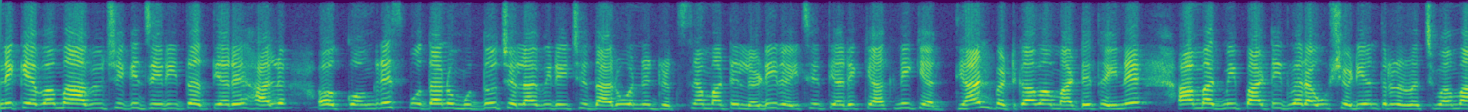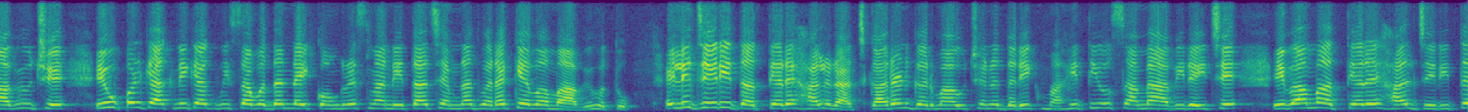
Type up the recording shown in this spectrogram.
અને કહેવામાં આવ્યું છે કે જે રીતે અત્યારે હાલ કોંગ્રેસ પોતાનો મુદ્દો ચલાવી રહી છે, દારૂ અને ડ્રગ્સના માટે લડી રહી છે, ત્યારે ક્યાંક ને ક્યાંક ધ્યાન ભટકાવવા માટે થઈને આમ આદમી પાર્ટી દ્વારા આવું ષડયંત્ર રચવામાં આવ્યું છે. એવું પણ ક્યાંક ને ક્યાંક વિસાવદનના એક કોંગ્રેસના નેતા છે, એમના દ્વારા કહેવામાં આવ્યું હતું. એટલે જે રીતે અત્યારે હાલ રાજકારણ ગરમાયું છે અને દરેક માહિતીઓ સામે આવી રહી છે, એવામાં અત્યારે હાલ જે રીતે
